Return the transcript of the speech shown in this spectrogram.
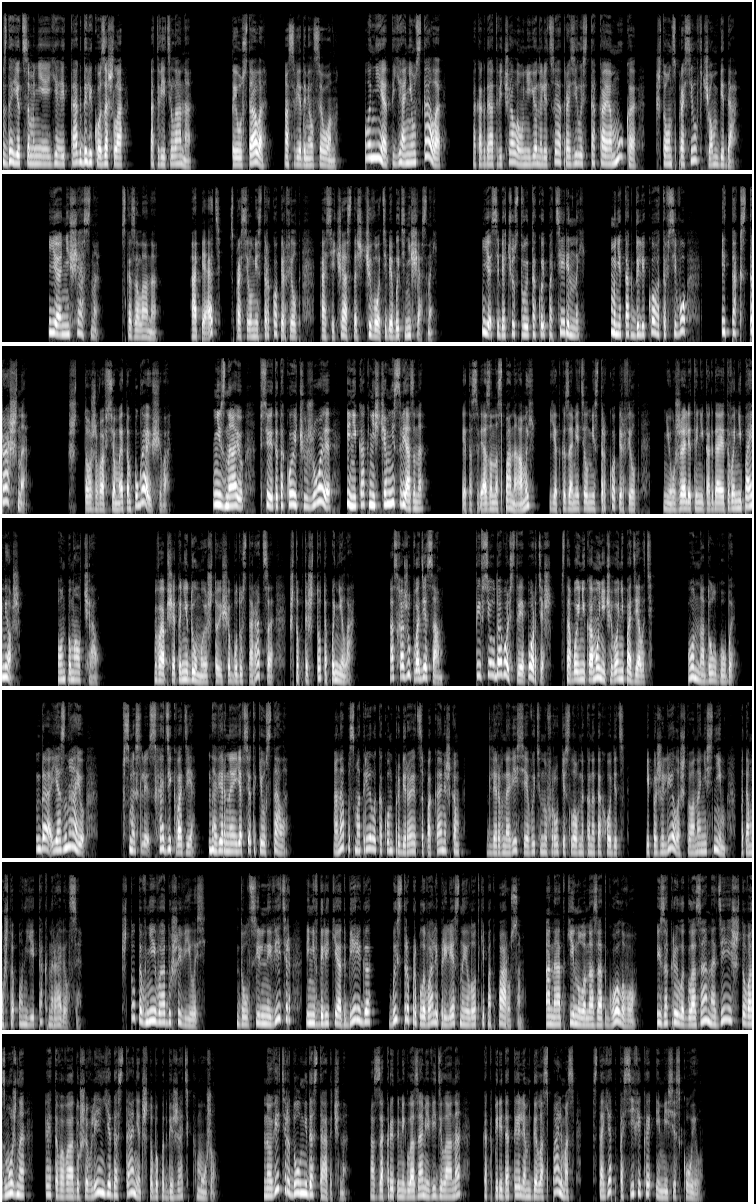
«Сдается мне, я и так далеко зашла», — ответила она. «Ты устала?» — осведомился он. «О нет, я не устала». А когда отвечала, у нее на лице отразилась такая мука, что он спросил, в чем беда. «Я несчастна», — сказала она. «Опять?» — спросил мистер Копперфилд. «А сейчас-то с чего тебе быть несчастной?» «Я себя чувствую такой потерянной. Мне так далеко ото всего, и так страшно. Что же во всем этом пугающего? Не знаю, все это такое чужое и никак ни с чем не связано. Это связано с Панамой, едко заметил мистер Копперфилд. Неужели ты никогда этого не поймешь? Он помолчал. Вообще-то не думаю, что еще буду стараться, чтоб ты что-то поняла. А схожу к воде сам. Ты все удовольствие портишь. С тобой никому ничего не поделать. Он надул губы. «Да, я знаю. В смысле, сходи к воде. Наверное, я все-таки устала». Она посмотрела, как он пробирается по камешкам, для равновесия вытянув руки, словно канатоходец, и пожалела, что она не с ним, потому что он ей так нравился. Что-то в ней воодушевилось. Дул сильный ветер, и невдалеке от берега быстро проплывали прелестные лодки под парусом. Она откинула назад голову, и закрыла глаза, надеясь, что, возможно, этого воодушевления достанет, чтобы подбежать к мужу. Но ветер дул недостаточно, а с закрытыми глазами видела она, как перед отелем «Де Лас Пальмас» стоят Пасифика и миссис Куилл.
